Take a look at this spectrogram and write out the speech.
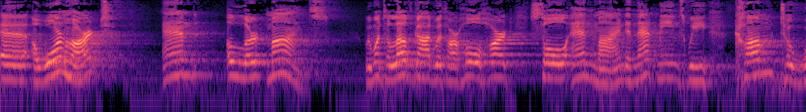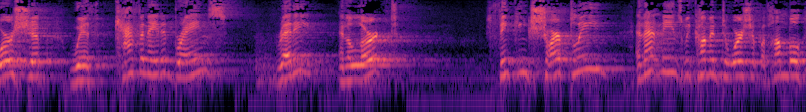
uh, a warm heart and alert minds. We want to love God with our whole heart, soul, and mind, and that means we come to worship with caffeinated brains, ready and alert, thinking sharply. And that means we come into worship with humble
